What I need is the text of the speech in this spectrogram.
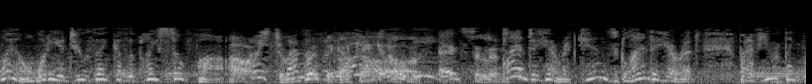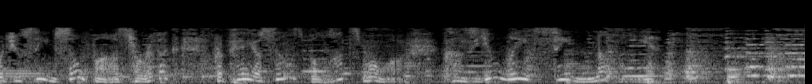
Well, what do you two think of the place so far? Oh, it's terrific. I can't get over it. Excellent. Glad to hear it, kids. Glad to hear it. But if you think what you've seen so far is terrific, prepare yourselves for lots more. Because you ain't seen nothing yet.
